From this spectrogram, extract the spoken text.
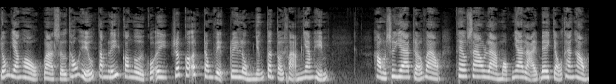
chốn giang hồ và sự thấu hiểu tâm lý con người của y rất có ích trong việc truy lùng những tên tội phạm nham hiểm. Hồng Sư Gia trở vào, theo sau là một nha lại bê chậu than hồng,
